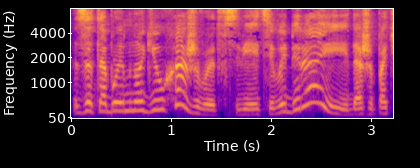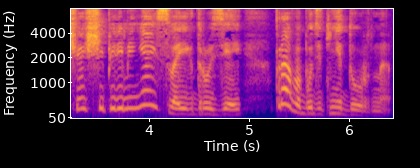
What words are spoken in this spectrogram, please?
За тобой многие ухаживают в свете, выбирай и даже почаще переменяй своих друзей. Право будет недурно.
